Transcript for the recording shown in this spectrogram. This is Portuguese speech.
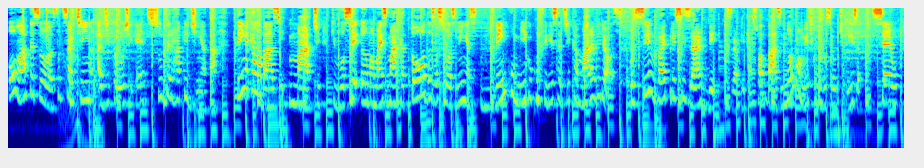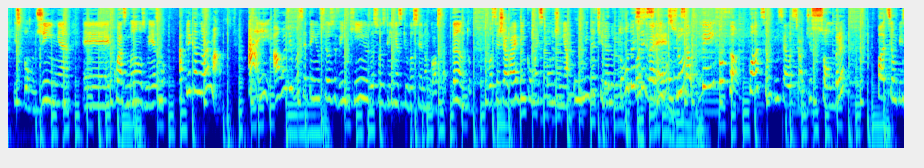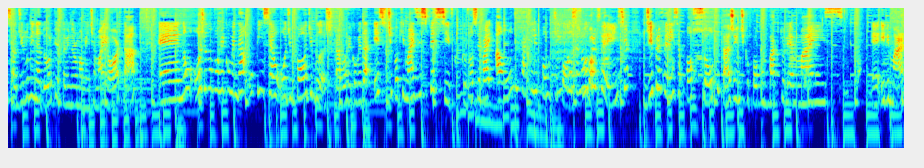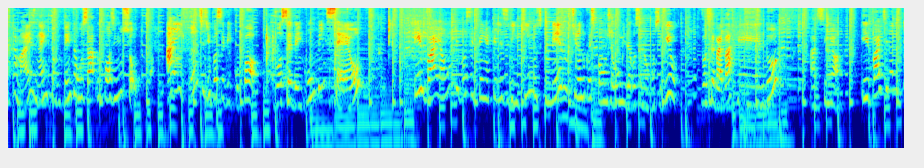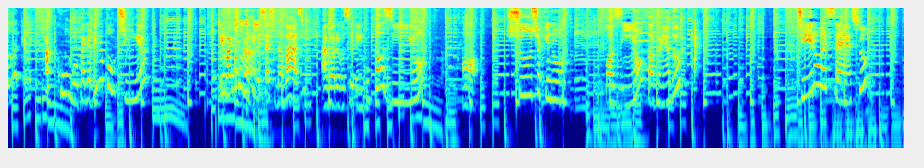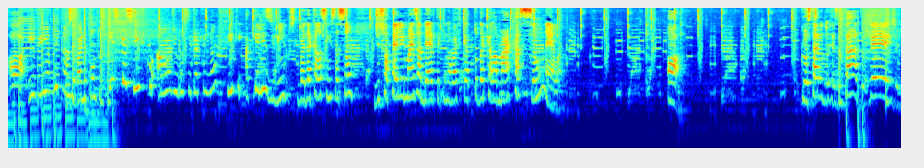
Olá pessoas, tudo certinho? A dica hoje é super rapidinha, tá? Tem aquela base mate que você ama, mas marca todas as suas linhas? Vem comigo conferir essa dica maravilhosa. Você vai precisar de, você vai aplicar sua base, normalmente quando você utiliza céu, esponjinha, é, com as mãos mesmo, aplica normal. Aí, aonde você tem os seus vinquinhos, as suas linhas que você não gosta tanto, você já vai vir com uma esponjinha úmida, tirando todo esse você excesso. vai vir com um pincel bem fofão. Pode ser um pincel assim, ó, de sombra, pode ser um pincel de iluminador, que também normalmente é maior, tá? É, não, hoje eu não vou recomendar o pincel ou de pó ou de blush, tá? Vou recomendar esse tipo aqui mais específico, porque você vai aonde tá aquele pontinho que você não gosta. preferência, de preferência pó solto, tá, gente? Que o pó compacto ele é mais é, ele marca mais, né? Então tenta usar um pozinho solto. Aí, antes de você vir com o pó, você vem com um pincel e vai aonde você tem aqueles vinquinhos que mesmo tirando com a esponja úmida você não conseguiu, você vai barrendo, assim, ó, e vai tirando todo aquele acúmulo, pega bem na pontinha e vai tirando aquele excesso da base. Agora você vem com o pozinho, ó, xuxa aqui no pozinho, tá vendo? Tira o excesso, ó, e vem aplicando. Você vai no ponto específico aonde você quer que não fique aqueles vincos, que vai dar aquela sensação de sua pele mais aberta, que não vai ficar toda aquela marcação nela. Ó. Gostaram do resultado? Beijo!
